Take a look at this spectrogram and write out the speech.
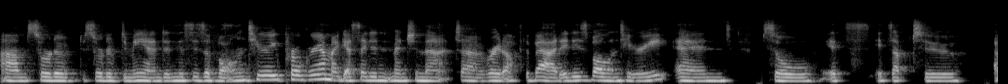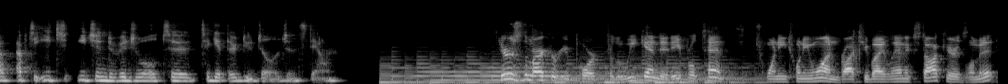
um, sort of sort of demand. And this is a voluntary program. I guess I didn't mention that uh, right off the bat. It is voluntary, and so it's it's up to up, up to each each individual to to get their due diligence down. Here's the market report for the weekend at April 10th, 2021, brought to you by Atlantic Stockyards Limited,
